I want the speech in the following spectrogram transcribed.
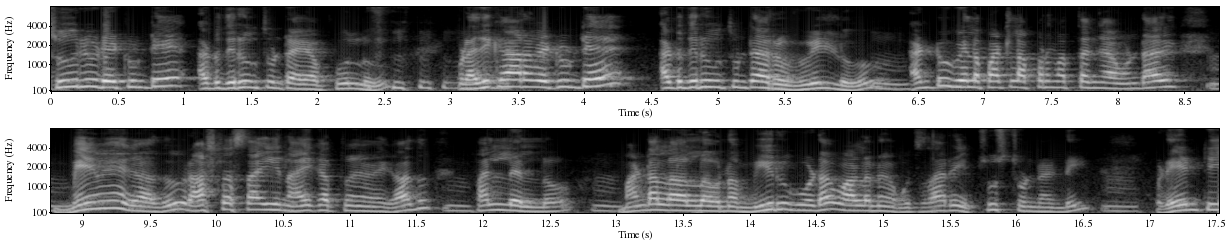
సూర్యుడు ఎటుంటే అటు తిరుగుతుంటాయి ఆ పూలు. ఇప్పుడు అధికారం ఎటుంటే అటు తిరుగుతుంటారు వీళ్ళు అంటూ వీళ్ళ పట్ల అప్రమత్తంగా ఉండాలి. మేమే. కాదు రాష్ట్ర స్థాయి నాయకత్వమే కాదు పల్లెల్లో మండలాల్లో ఉన్న మీరు కూడా వాళ్ళని ఒకసారి చూస్తుండండి. ఉమ్, ఇప్పుడు ఏంటి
